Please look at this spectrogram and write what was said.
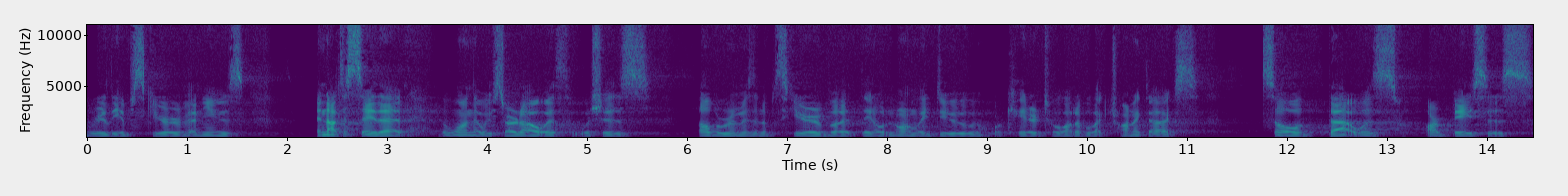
really obscure venues. And not to say that the one that we've started out with, which is Elbo Room, isn't obscure, but they don't normally do or cater to a lot of electronic acts. So that was our basis.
